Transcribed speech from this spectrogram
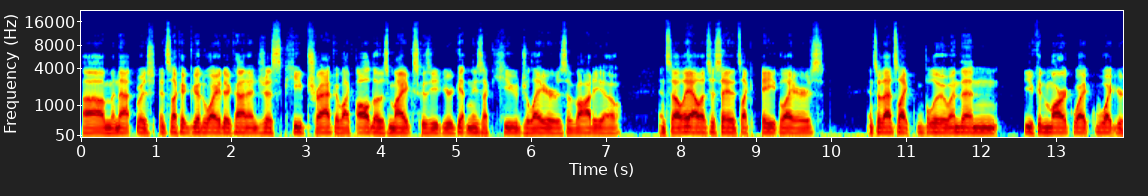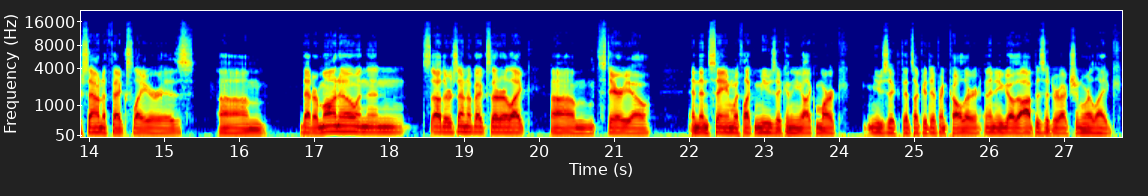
Um, and that was, it's like a good way to kind of just keep track of like all those mics because you, are getting these like huge layers of audio. And so, yeah, let's just say it's like eight layers. And so that's like blue. And then you can mark what, what your sound effects layer is um, that are mono. And then other sound effects that are like um, stereo, and then same with like music, and then you like mark music that's like a different color, and then you go the opposite direction where like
